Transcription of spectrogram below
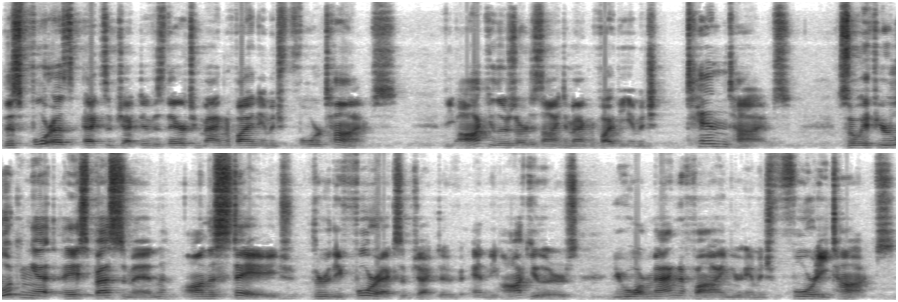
This 4X objective is there to magnify an image four times. The oculars are designed to magnify the image 10 times. So if you're looking at a specimen on the stage through the 4x objective and the oculars, you are magnifying your image 40 times.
